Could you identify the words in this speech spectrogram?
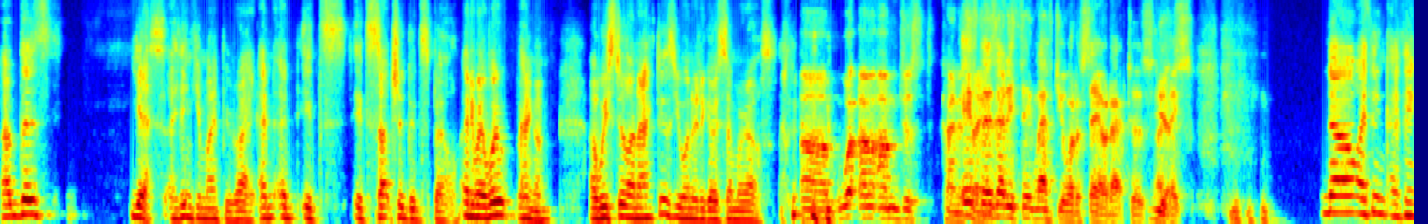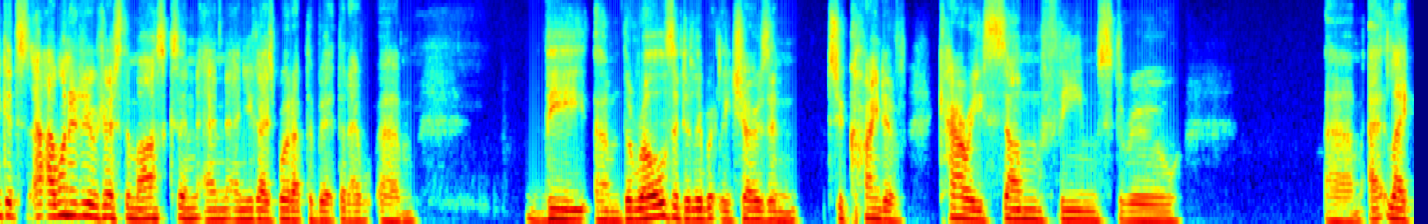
Um, there's yes, I think you might be right, and, and it's it's such a good spell. Anyway, we're, hang on. Are we still on actors? You wanted to go somewhere else? um, well, I'm just kind of. If saying... there's anything left you want to say on actors, yes. I no, I think I think it's. I wanted to address the masks, and and and you guys brought up the bit that I um, the um, the roles are deliberately chosen to kind of carry some themes through um, uh, like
